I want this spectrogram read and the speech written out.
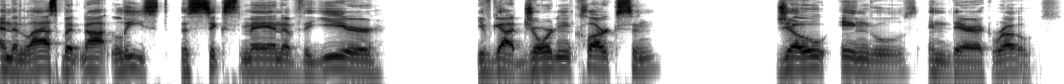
and then last but not least, the sixth man of the year, you've got Jordan Clarkson, Joe Ingles, and Derrick Rose.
